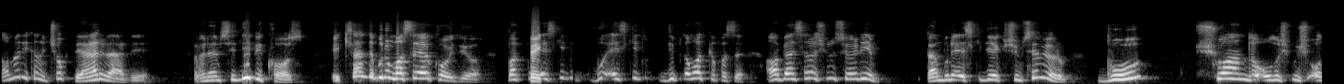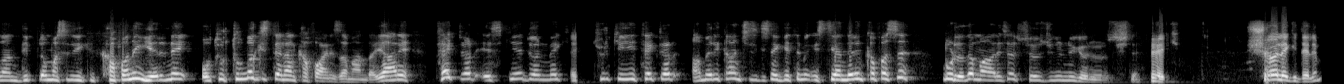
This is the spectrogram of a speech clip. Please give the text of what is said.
Amerika'nın çok değer verdiği, önemsediği bir koz. E, sen de bunu masaya koy diyor. Bak bu Peki. eski bu eski diplomat kafası. Ama ben sana şunu söyleyeyim. Ben bunu eski diye küçümsemiyorum. Bu şu anda oluşmuş olan diplomasideki kafanın yerine oturtulmak istenen kafa aynı zamanda. Yani tekrar eskiye dönmek, Türkiye'yi tekrar Amerikan çizgisine getirmek isteyenlerin kafası burada da maalesef sözcülüğünü görüyoruz işte. Peki. Şöyle gidelim.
